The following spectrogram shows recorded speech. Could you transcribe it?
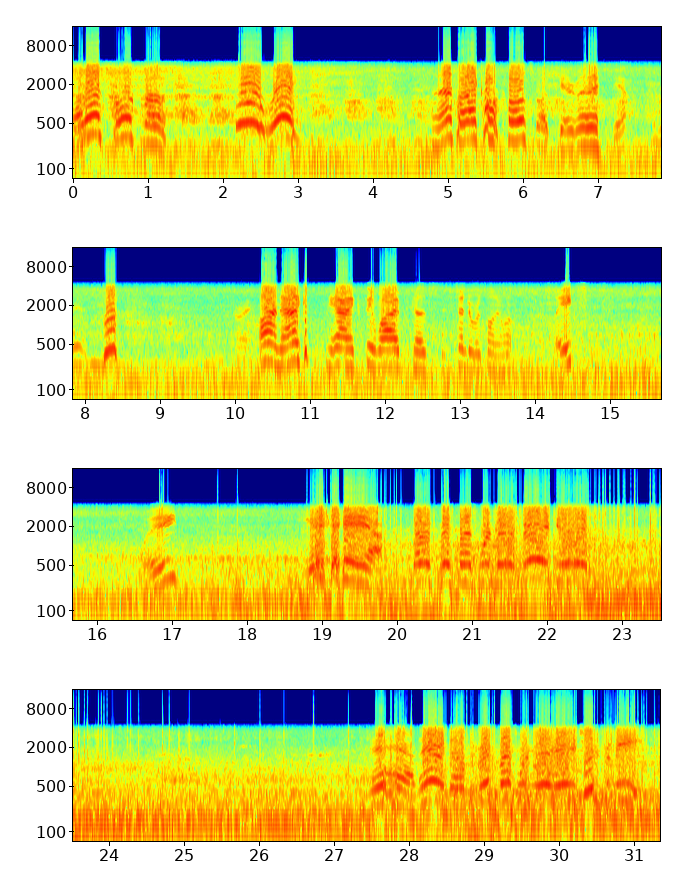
Now that's cold smoke. Woo! Wait. That's what I call cold smoke here, really. Yep, it is. Alright. Oh, now I can, yeah, I can see why, because the center was only one. Wait. Wait. Yeah! That was first class one minute. Very good. Yeah, there we go. First class one minute. Hey, choose for me.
